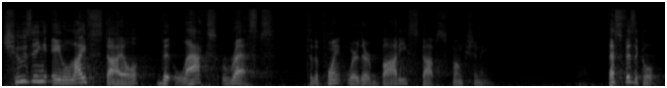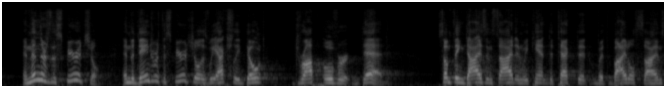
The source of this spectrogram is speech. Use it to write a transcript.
choosing a lifestyle that lacks rest to the point where their body stops functioning. That's physical. And then there's the spiritual. And the danger with the spiritual is we actually don't drop over dead. Something dies inside and we can't detect it with vital signs.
